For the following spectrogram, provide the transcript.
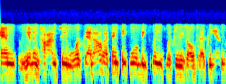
and given time to work that out, I think people will be pleased with the results at the end.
